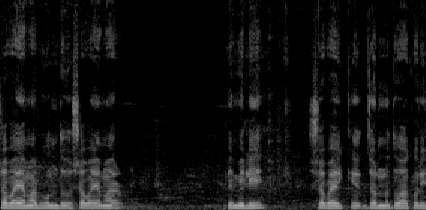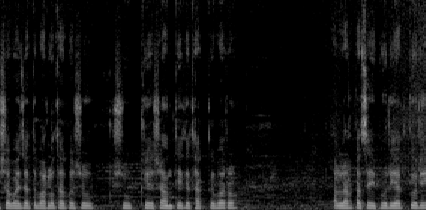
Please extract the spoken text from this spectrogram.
সবাই আমার বন্ধু, সবাই আমার ফ্যামিলি সবাইকে জন্য দোয়া করি। সবাই যাতে ভালো থাকো, সুখ সুখে শান্তিতে থাকতে পারো। আল্লাহর কাছে ফরিয়াদ করি।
